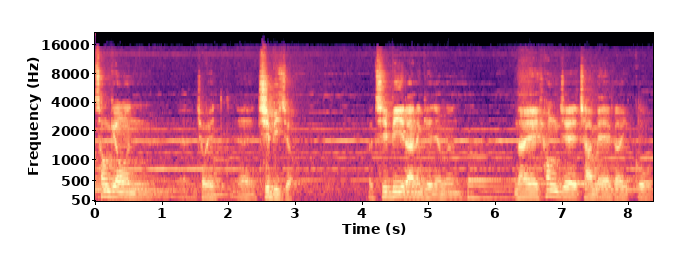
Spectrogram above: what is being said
성경은 저의 에, 집이죠. 집이라는 개념은 나의 형제 자매가 있고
